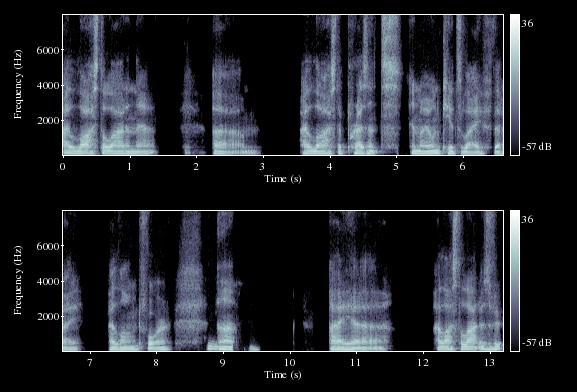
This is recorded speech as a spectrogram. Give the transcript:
I lost a lot in that um, I lost a presence in my own kid's life that I I longed for. Mm. Um, I uh, I lost a lot. It was very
